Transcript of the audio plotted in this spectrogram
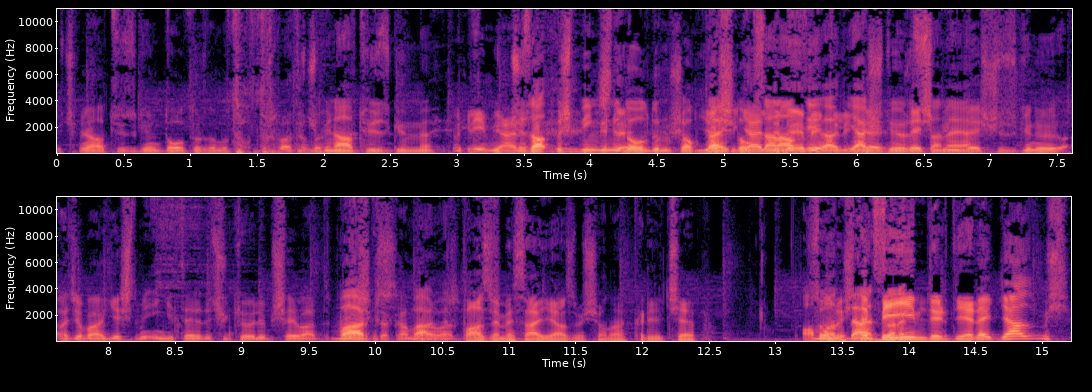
3600 gün doldurdu mu doldurmadı mı? 3600 gün mü? Bileyim yani. 360 bin günü İşte doldurmuş Oktay. Yaşı geldi mi 96 emeklilikte? yaş diyoruz sana ya. 5500 günü acaba geçti mi İngiltere'de çünkü öyle bir şey vardır. Vardır, rakamlar vardır. Fazla mesai yazmış ona kraliçe. Aman Sonuçta ben sana beyimdir diyerek yazmış.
